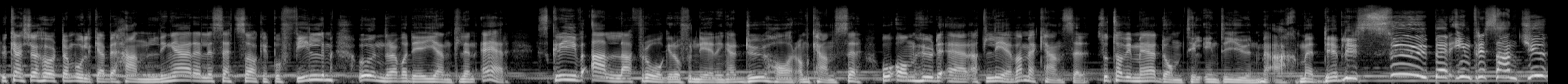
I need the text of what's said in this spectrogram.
Du kanske har hört om olika behandlingar eller sett saker på film och undrar vad det egentligen är. Skriv alla frågor och funderingar du har om cancer och om hur det är att leva med cancer så tar vi med dem till intervjun med Ahmed. Det blir superintressant Sant ju!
